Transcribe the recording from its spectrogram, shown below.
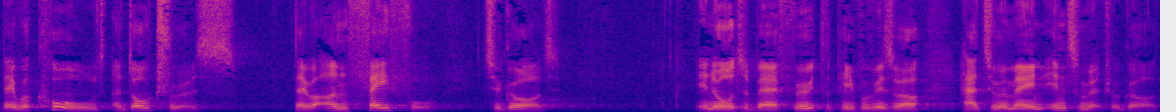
they were called adulterers. They were unfaithful to God. In order to bear fruit, the people of Israel had to remain intimate with God.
